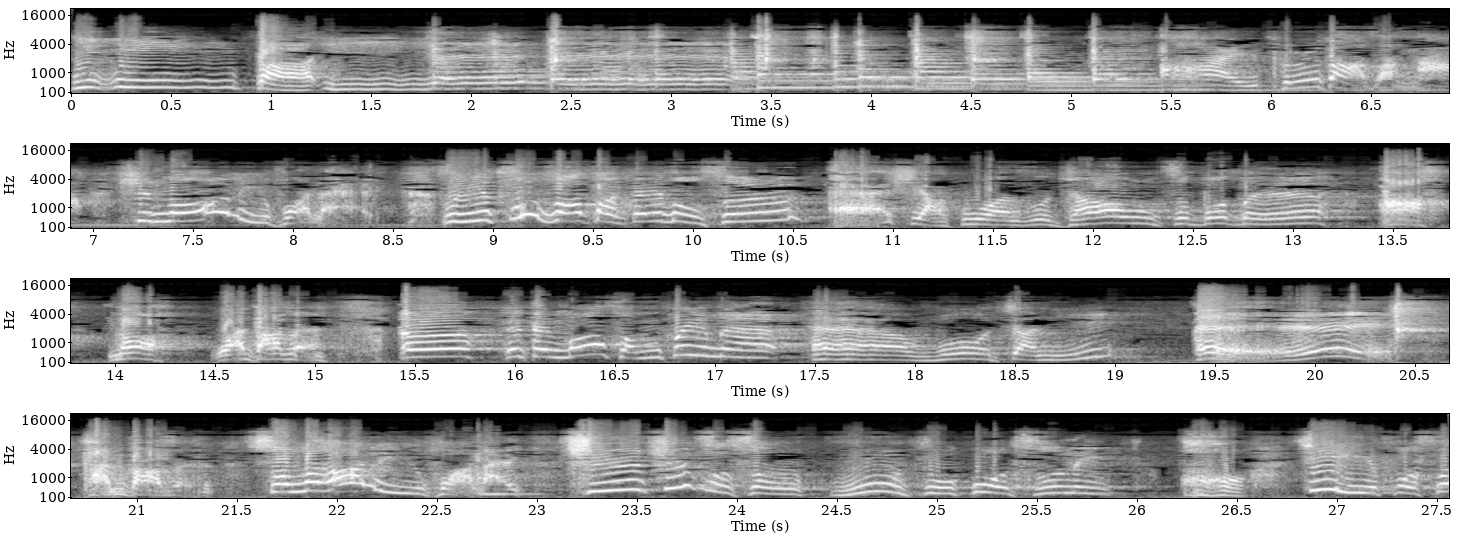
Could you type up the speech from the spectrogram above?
一把一耶。哎，潘大人啊，是哪里话来？是你自找把街都收？哎，下官是教之不得啊！喏，万大人，呃，这个马上飞呢？哎，我叫你，哎，潘大人，说哪里话来？区区之手，无足过此呢。哦，这一副手，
